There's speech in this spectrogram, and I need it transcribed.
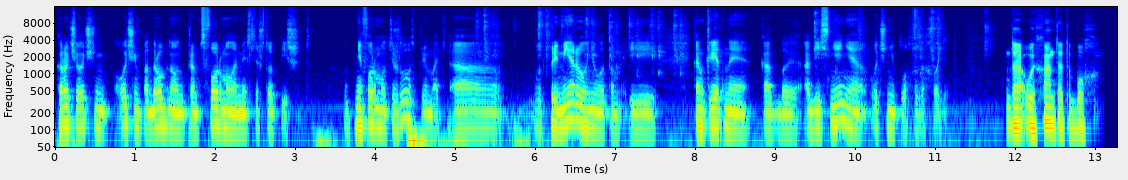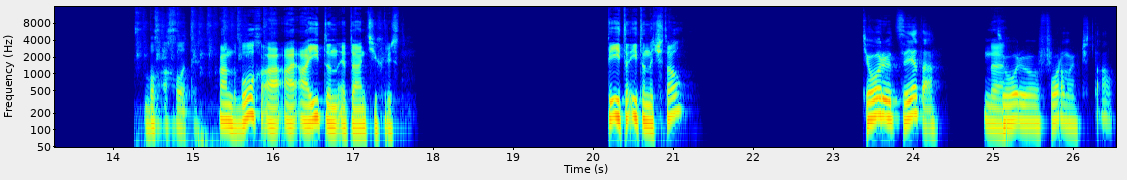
Короче, очень, очень подробно он прям с формулами, если что, пишет. Вот мне формулу тяжело воспринимать, а вот примеры у него там и конкретные как бы объяснения очень неплохо заходят. Да, ой, Хант это бог. Бог охоты. Хант бог, а, а, а Итан это антихрист. Ты Итан, Итана читал? Теорию цвета, Да. теорию формы читал.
